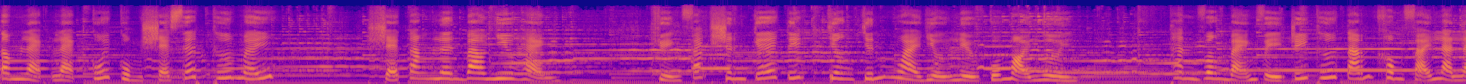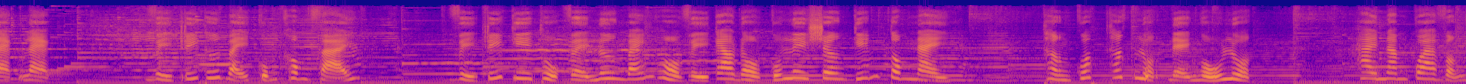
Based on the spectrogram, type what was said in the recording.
tâm lạc lạc cuối cùng sẽ xếp thứ mấy? Sẽ tăng lên bao nhiêu hạng? Chuyện phát sinh kế tiếp chân chính ngoài dự liệu của mọi người. Thanh vân bản vị trí thứ 8 không phải là lạc lạc. Vị trí thứ 7 cũng không phải. Vị trí kia thuộc về lương bán hồ vị cao đồ của Ly Sơn Kiếm Tôn này. Thần quốc thất luật đệ ngũ luật. Hai năm qua vẫn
